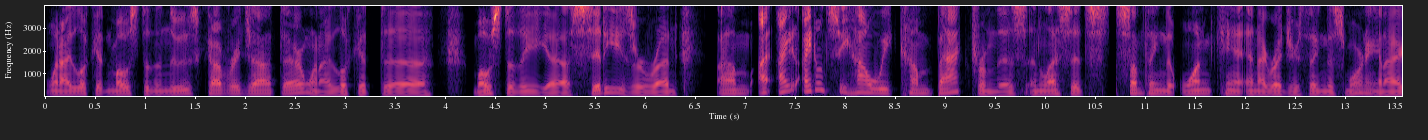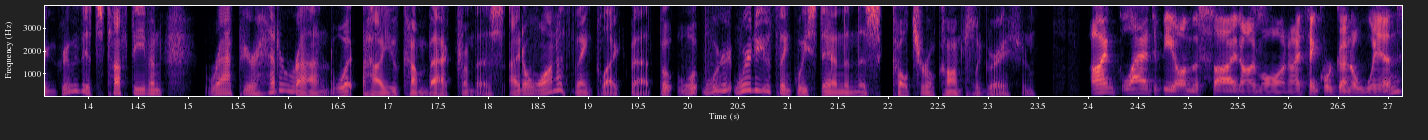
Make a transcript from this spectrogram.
When I look at most of the news coverage out there, when I look at uh, most of the uh, cities are run. Um, I, I, don't see how we come back from this unless it's something that one can't. And I read your thing this morning, and I agree with you. It's tough to even wrap your head around what how you come back from this. I don't want to think like that. But wh- where where do you think we stand in this cultural conflagration? I'm glad to be on the side I'm on. I think we're going to win.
